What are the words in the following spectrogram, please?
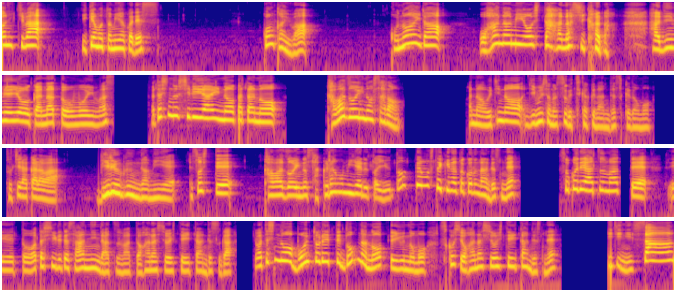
こんにちは。池本美代子です。今回はこの間お花見をした話から 始めようかなと思います。私の知り合いの方の川沿いのサロン。あのうちの事務所のすぐ近くなんですけどもそちらからはビル群が見えそして川沿いの桜も見えるというとっても素敵なところなんですね。そこで集まって、えーと、私入れて3人で集まってお話をしていたんですが私のボイトレってどんなのっていうのも少しお話をしていたんですね。123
